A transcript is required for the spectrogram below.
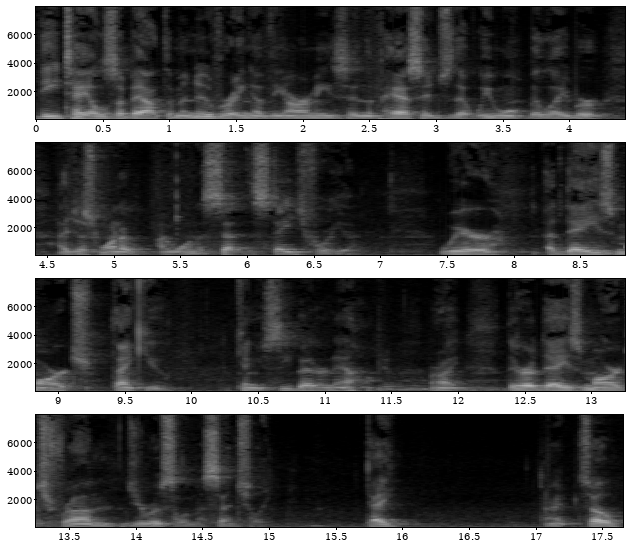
details about the maneuvering of the armies in the passage that we won't belabor. I just want to I want to set the stage for you. We're a day's march. Thank you. Can you see better now? All right. They're a day's march from Jerusalem, essentially. Okay? All right, so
